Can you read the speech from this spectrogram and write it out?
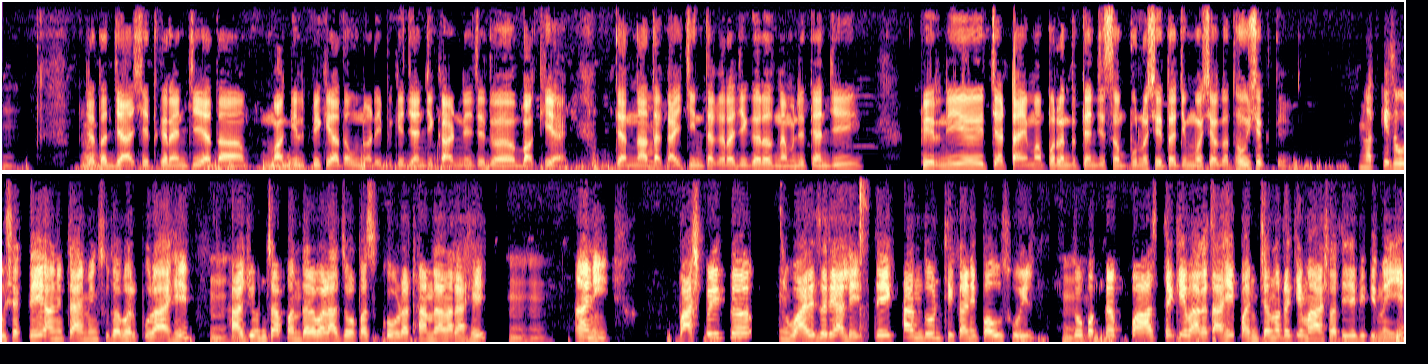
म्हणजे आता ज्या शेतकऱ्यांची आता मागील पिके आता उन्हाळी पिके ज्यांची काढण्याचे बाकी आहे त्यांना आता काही चिंता करायची गरज नाही म्हणजे त्यांची पेरणीच्या टायमापर्यंत त्यांची संपूर्ण शेताची मशागत होऊ शकते नक्कीच होऊ शकते आणि टायमिंग सुद्धा भरपूर आहे. हा जूनचा पंधरवडा जवळपास कोरडा ठाण राहणार आहे. आणि बाष्पीत वारे जरी आले तर एक आणि दोन ठिकाणी पाऊस होईल तो. फक्त पाच टक्के भागात आहे पंच्याण्णव टक्के महाराष्ट्रात त्याची भीती नाहीये.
